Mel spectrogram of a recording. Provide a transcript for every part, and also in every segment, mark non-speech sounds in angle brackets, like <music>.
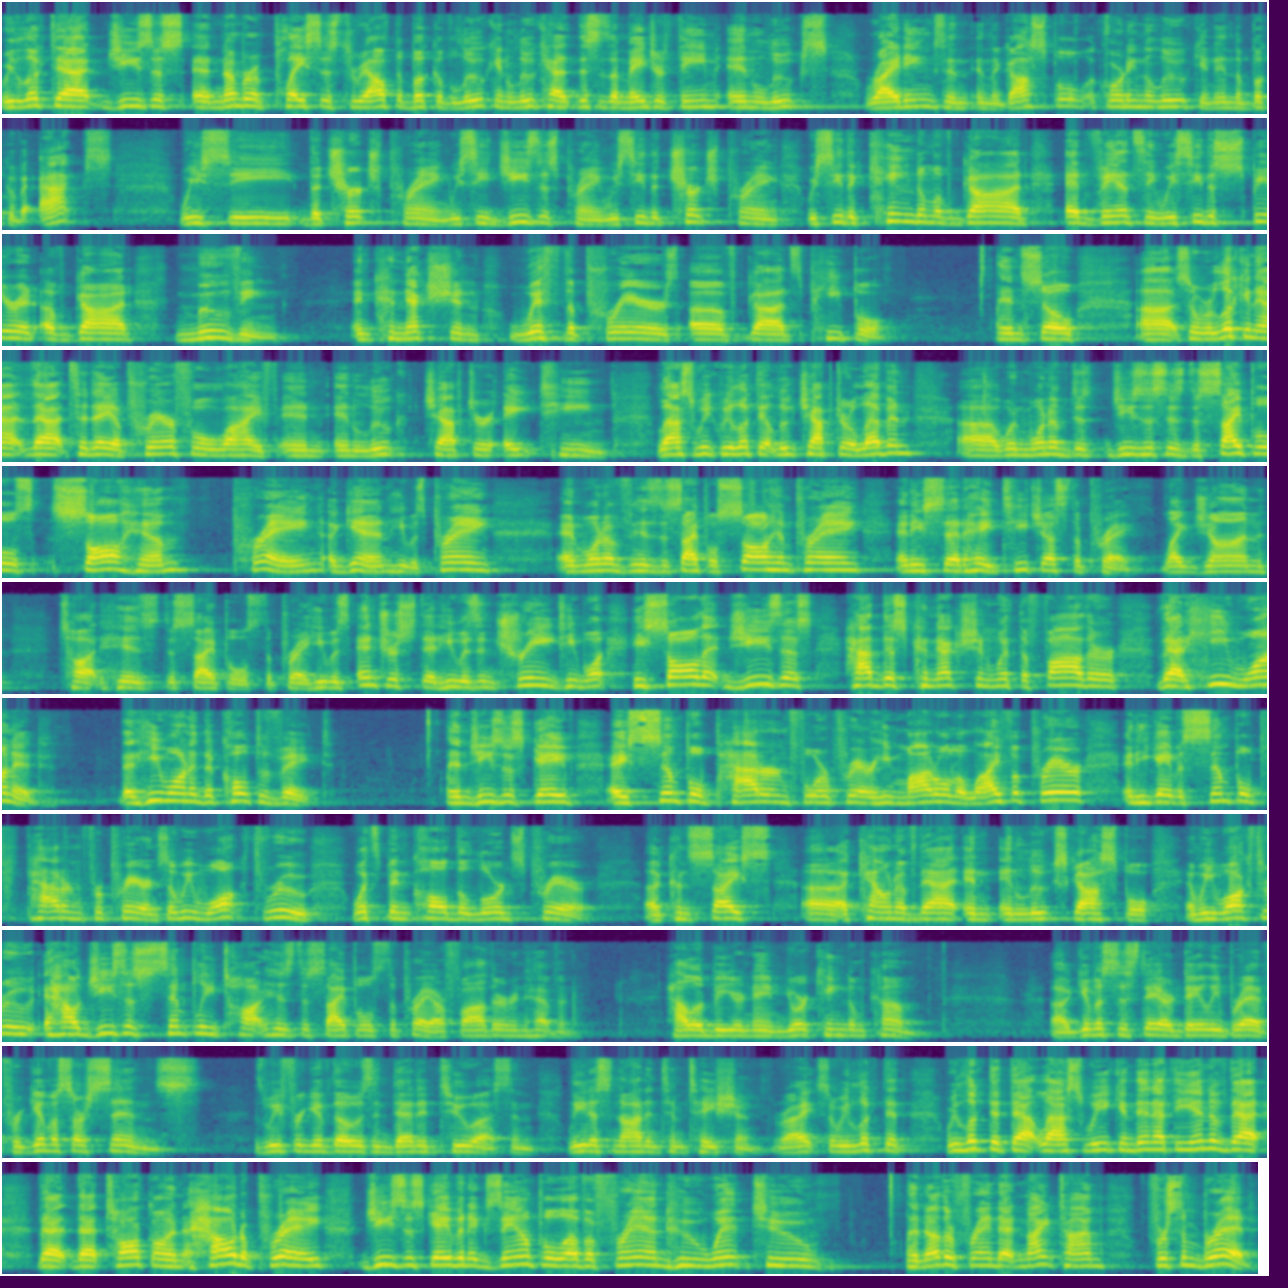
We looked at Jesus a number of places throughout the book of Luke, and Luke has this is a major theme in Luke's writings in, in the gospel according to Luke and in the book of Acts. We see the church praying. We see Jesus praying. We see the church praying. We see the kingdom of God advancing. We see the Spirit of God moving in connection with the prayers of God's people. And so, uh, so we're looking at that today, a prayerful life in, in Luke chapter 18. Last week we looked at Luke chapter 11 uh, when one of Jesus' disciples saw him praying. Again, he was praying, and one of his disciples saw him praying, and he said, Hey, teach us to pray, like John taught his disciples to pray. He was interested, he was intrigued. He, wa- he saw that Jesus had this connection with the Father that he wanted that he wanted to cultivate. And Jesus gave a simple pattern for prayer. He modeled a life of prayer and he gave a simple pattern for prayer. And so we walked through what's been called the Lord's Prayer, a concise uh, account of that in, in Luke's gospel. And we walked through how Jesus simply taught his disciples to pray Our Father in heaven, hallowed be your name, your kingdom come. Uh, give us this day our daily bread, forgive us our sins as we forgive those indebted to us and lead us not in temptation right? So we looked at we looked at that last week and then at the end of that that that talk on how to pray jesus gave an example of a friend who went to another friend at nighttime for some bread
